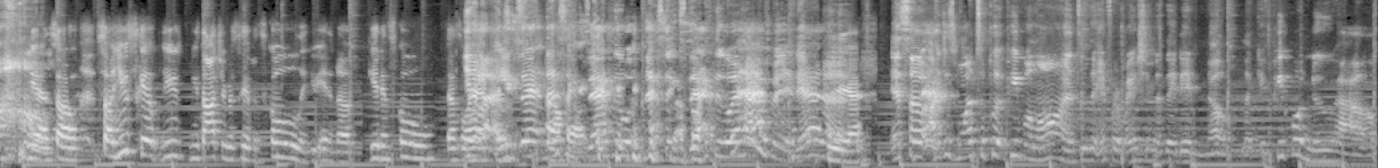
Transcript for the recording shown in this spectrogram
Um, yeah. So, so you skipped. You you thought you were skipping school, and you ended up getting school. That's what. Yeah, happened? Exa- that's okay. exactly what. That's exactly what happened. Yeah. Yeah. And so I just want to put people on to the information that they didn't know. Like if people knew how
